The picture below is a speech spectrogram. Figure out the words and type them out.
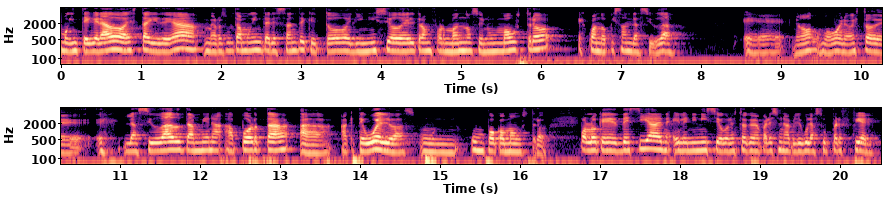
como integrado a esta idea, me resulta muy interesante que todo el inicio de él transformándose en un monstruo es cuando pisan la ciudad. Eh, ¿no? Como bueno, esto de eh, la ciudad también aporta a, que te vuelvas un, poco monstruo. Por lo que decía en, el inicio, con esto que me parece una película súper fiel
